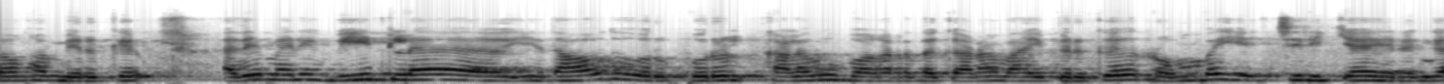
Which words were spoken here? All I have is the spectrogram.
யோகம் இருக்குது அதே மாதிரி வீட்டில் ஏதாவது ஒரு பொருள் களவு போகிறதுக்கான வாய்ப்பு இருக்குது ரொம்ப எச்சரிக்கையாக இருங்க.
